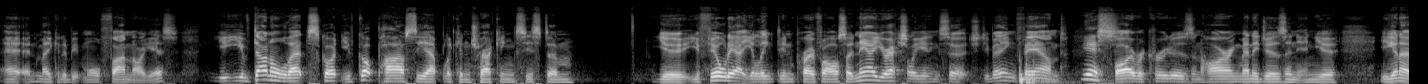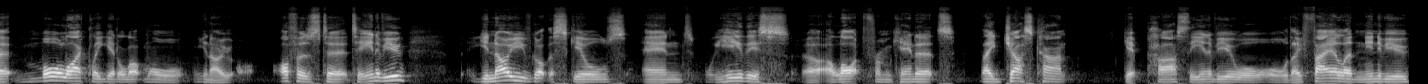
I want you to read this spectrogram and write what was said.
and, and make it a bit more fun, I guess. You, you've done all that, Scott. You've got past the applicant tracking system. You you filled out your LinkedIn profile, so now you're actually getting searched. You're being found Yes. by recruiters and hiring managers, and, and you you're going to more likely get a lot more you know offers to, to interview. You know you've got the skills, and we hear this uh, a lot from candidates. They just can't get past the interview, or, or they fail at an interview.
